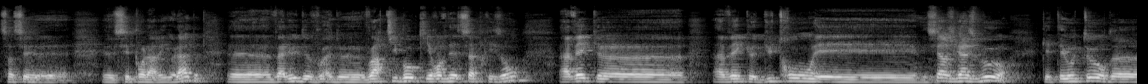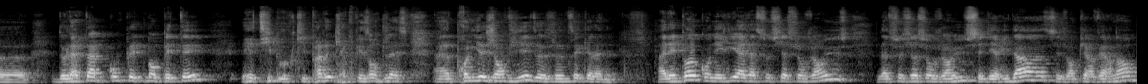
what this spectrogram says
ça c'est pour la rigolade, euh, valu de, voir Thibault qui revenait de sa prison avec, euh, avec Dutron et Serge Gainsbourg qui étaient autour de, de la table complètement pétée et Thibault qui parlait de la prison de l'Est, un 1er janvier de je ne sais quelle année. À l'époque, on est lié à l'association Jean Hus. L'association Jean Hus, c'est Derrida, c'est Jean-Pierre Vernant.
